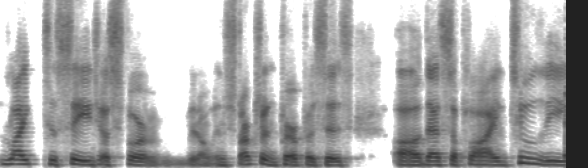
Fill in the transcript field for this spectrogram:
like to see, just for you know instruction purposes, uh, that's applied to the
